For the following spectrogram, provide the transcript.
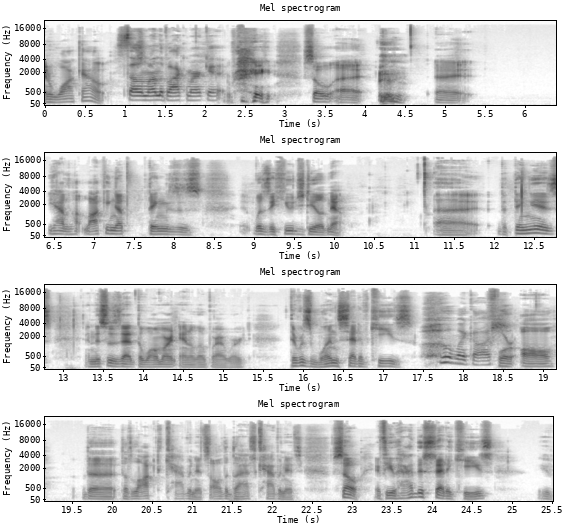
and walk out. Sell them on the black market. Right. So, uh, uh, yeah, lo- locking up things is was a huge deal. Now, uh, the thing is, and this was at the Walmart in Antelope where I worked. There was one set of keys Oh my gosh. for all the the locked cabinets, all the glass cabinets. So if you had this set of keys, you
